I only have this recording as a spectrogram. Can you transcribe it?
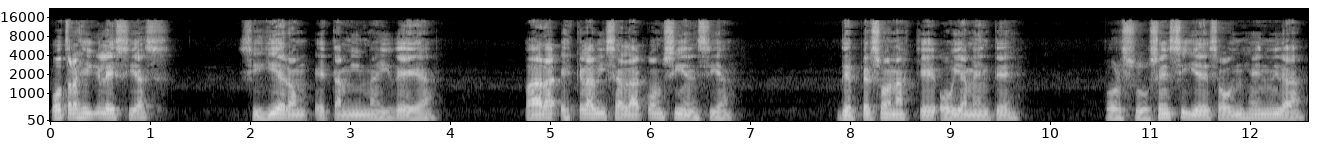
otras iglesias siguieron esta misma idea para esclavizar la conciencia de personas que obviamente por su sencillez o ingenuidad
